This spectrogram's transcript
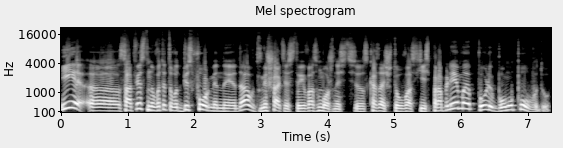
И, э, соответственно, вот это вот бесформенное да, вот вмешательство и возможность э, сказать, что у вас есть проблемы по любому поводу.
